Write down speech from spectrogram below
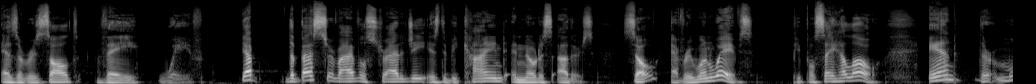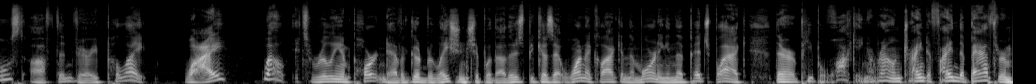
as a result, they wave. Yep, the best survival strategy is to be kind and notice others. So everyone waves. People say hello, and they're most often very polite. Why? Well, it's really important to have a good relationship with others because at one o'clock in the morning in the pitch black, there are people walking around trying to find the bathroom,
